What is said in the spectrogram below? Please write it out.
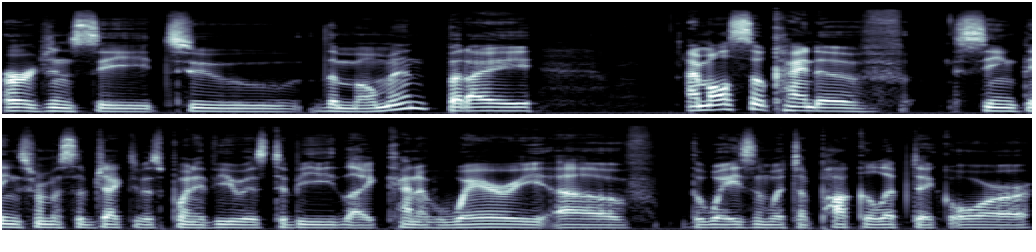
urgency to the moment, but I. I'm also kind of seeing things from a subjectivist point of view is to be like kind of wary of the ways in which apocalyptic or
